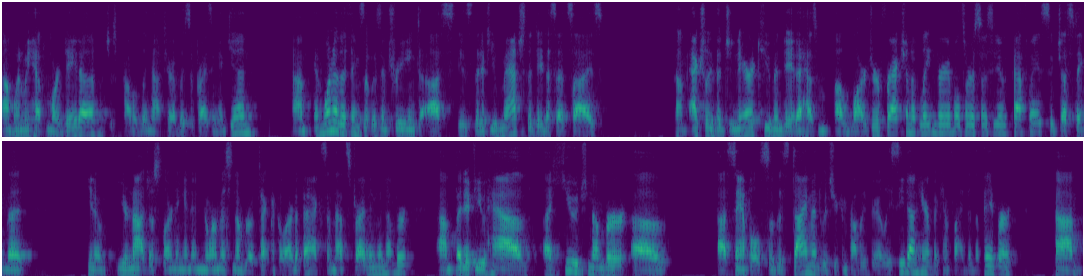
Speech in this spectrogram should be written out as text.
um, when we have more data, which is probably not terribly surprising again. Um, and one of the things that was intriguing to us is that if you match the data set size Um, actually, the generic human data has a larger fraction of latent variables are associated with pathways, suggesting that you know, you're not just learning an enormous number of technical artifacts and that's driving the number. Um, but if you have a huge number of uh, samples, so this diamond, which you can probably barely see down here, but can find in the paper, um,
